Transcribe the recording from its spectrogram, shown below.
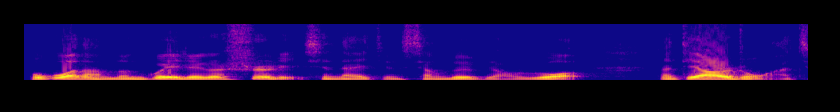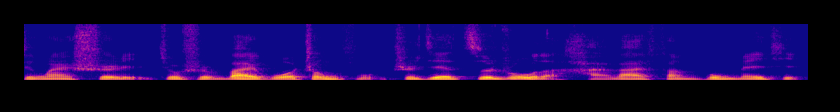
不过呢，文贵这个势力现在已经相对比较弱了。那第二种啊，境外势力就是外国政府直接资助的海外反共媒体。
